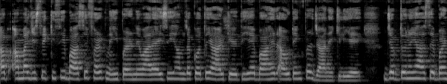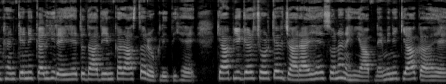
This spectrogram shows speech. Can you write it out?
अब अमल जिसे किसी बात से फ़र्क नहीं पड़ने वाला है इसी हमजा को तैयार करती है है बाहर आउटिंग पर जाने के लिए। जब दोनों यहाँ से बन ठन के निकल ही रहे हैं तो दादी इनका रास्ता रोक लेती है। क्या आप ये घर छोड़कर जा रहे हैं? सुना नहीं आपने, मैंने क्या कहा है?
